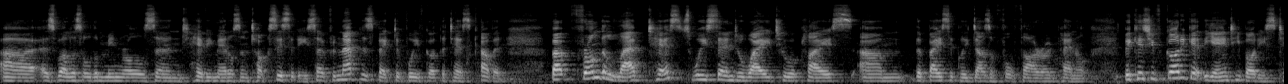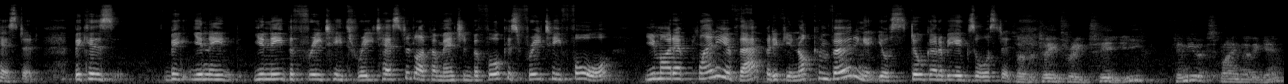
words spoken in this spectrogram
uh, as well as all the minerals and heavy metals and toxicity. So from that perspective, we've got the test covered. But from the lab tests, we send away to a place um, that basically does a full thyroid panel because you've got to get the antibodies tested because. be- You need you need the free T three tested, like I mentioned before, because free T four you might have plenty of that, but if you're not converting it, you're still going to be exhausted. So the T3T, can you explain that again?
